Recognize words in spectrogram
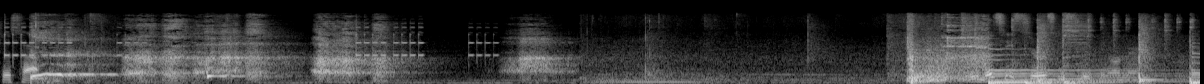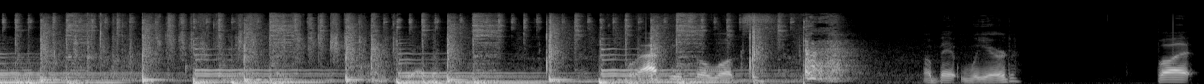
just happened? Seriously sleeping on? Well, that pizza looks a bit weird. But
